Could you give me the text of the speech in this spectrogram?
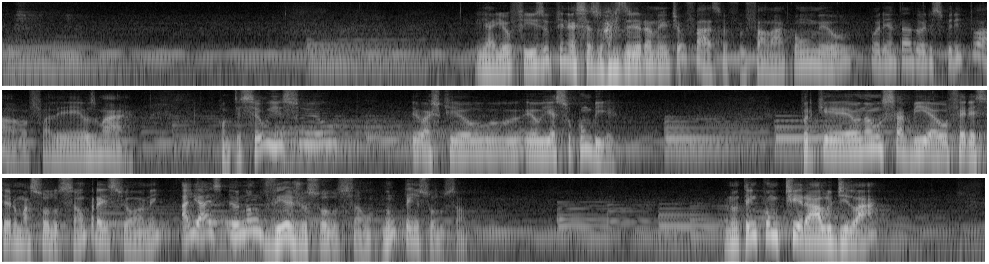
E aí eu fiz o que nessas horas geralmente eu faço. Eu fui falar com o meu orientador espiritual. Eu falei, Osmar, aconteceu isso, eu, eu acho que eu, eu ia sucumbir. Porque eu não sabia oferecer uma solução para esse homem. Aliás, eu não vejo solução, não tem solução. Eu não tenho como tirá-lo de lá,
